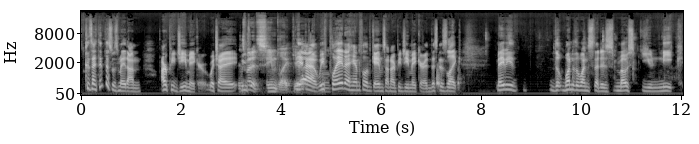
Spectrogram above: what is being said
because I think this was made on RPG Maker which I it's what it seemed like. yeah, Yeah. we've Mhm. played a handful of games on RPG Maker, and this is like maybe the one of the ones that is most unique,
